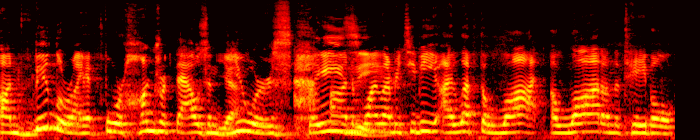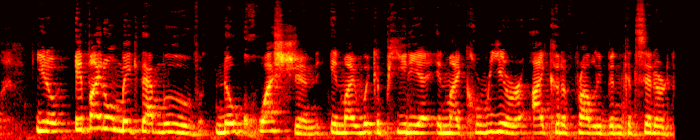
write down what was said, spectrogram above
on Viddler I had 400,000 Yeah. viewers Crazy. on Wine Library TV. I left a lot, a lot on the table. You know, if I don't make that move, no question, in my Wikipedia, in my career, I could have probably been considered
